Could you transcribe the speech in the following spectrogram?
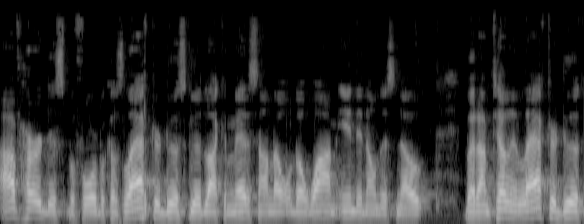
I've heard this before because laughter doeth good like a medicine. I don't know why I'm ending on this note, but I'm telling you, laughter doeth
